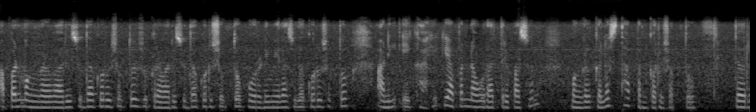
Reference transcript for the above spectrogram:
आपण मंगळवारीसुद्धा करू शकतो शुक्रवारीसुद्धा करू शकतो पौर्णिमेलासुद्धा करू शकतो आणि एक आहे की आपण नवरात्रीपासून मंगल कलश स्थापन करू शकतो. तर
